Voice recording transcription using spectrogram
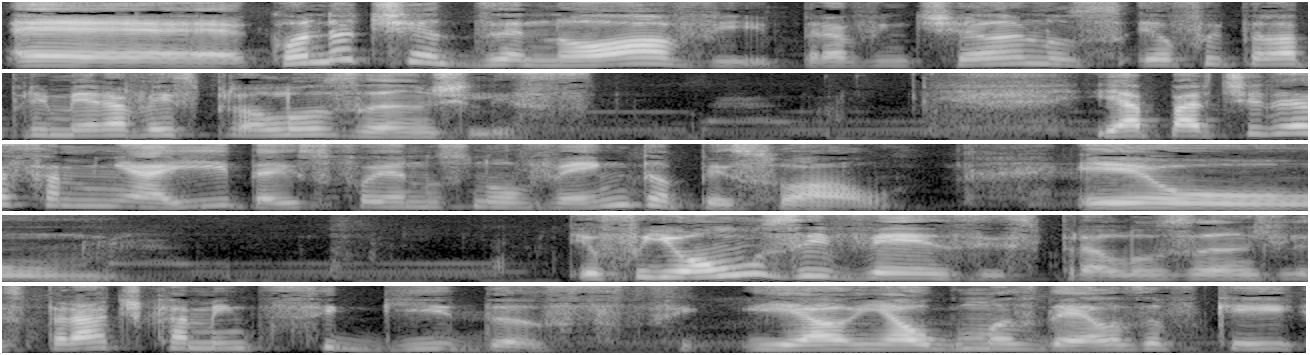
É, quando eu tinha 19 para 20 anos, eu fui pela primeira vez para Los Angeles. E a partir dessa minha ida, isso foi anos 90, pessoal, eu eu fui 11 vezes para Los Angeles, praticamente seguidas. E em algumas delas eu fiquei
